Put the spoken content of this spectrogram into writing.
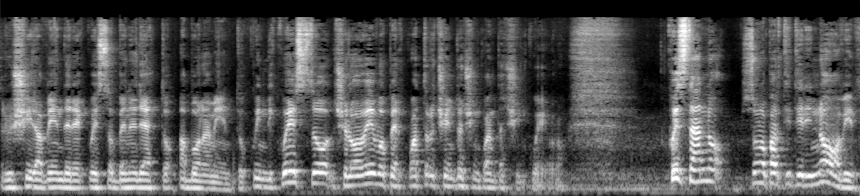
riuscire a vendere questo benedetto abbonamento. Quindi questo ce lo avevo per 455 euro. Quest'anno sono partiti i rinnovi,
